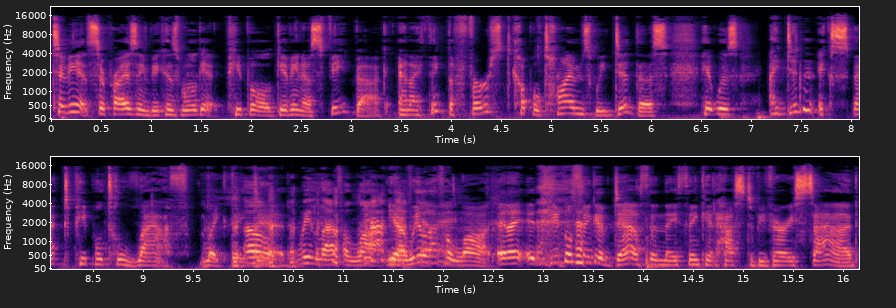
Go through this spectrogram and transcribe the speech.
to me, it's surprising because we'll get people giving us feedback, and I think the first couple times we did this, it was I didn't expect people to laugh like they did. Oh, we laugh a lot. Yeah, we Death laugh a lot, and I, it, people think of death and they think it has to be very sad.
